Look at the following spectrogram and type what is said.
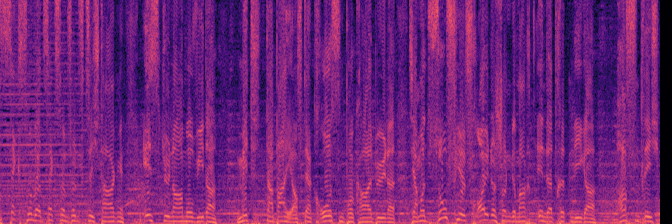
nach 656 Tagen ist Dynamo wieder mit dabei auf der großen Pokalbühne. Sie haben uns so viel Freude schon gemacht in der dritten Liga. Hoffentlich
